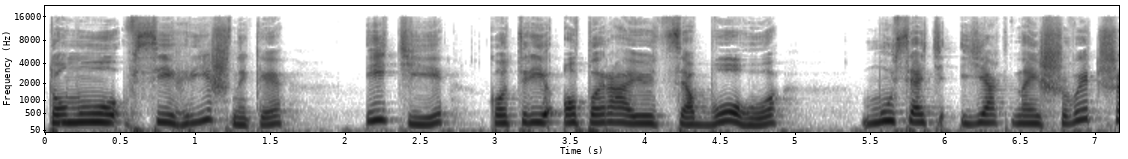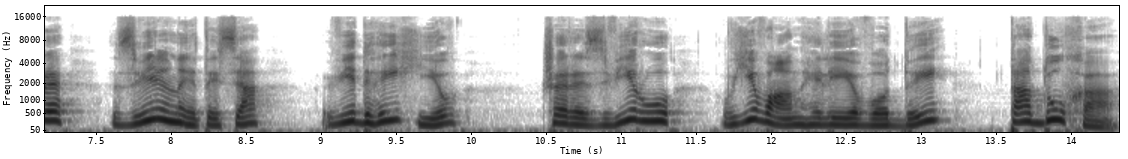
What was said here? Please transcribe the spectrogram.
Тому всі грішники і ті, котрі опираються Богу, мусять якнайшвидше звільнитися від гріхів через віру в Євангеліє води та духа.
